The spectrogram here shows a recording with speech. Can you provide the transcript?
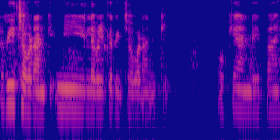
రీచ్ అవ్వడానికి మీ లెవెల్కి రీచ్ అవ్వడానికి. ఓకే అండి బాయ్.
